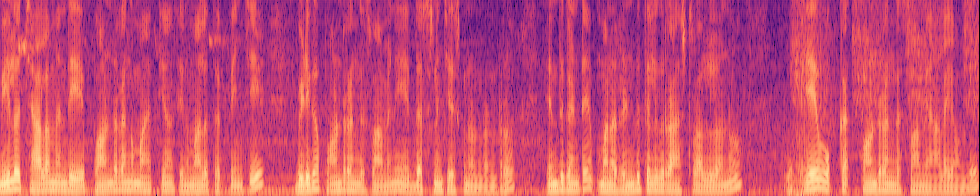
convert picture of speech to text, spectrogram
మీలో చాలామంది పాండురంగ మహత్యం సినిమాలు తప్పించి విడిగా పాండురంగ స్వామిని దర్శనం చేసుకుని ఉంటుంటారు ఎందుకంటే మన రెండు తెలుగు రాష్ట్రాల్లోనూ ఒకే ఒక్క పాండురంగ స్వామి ఆలయం ఉంది.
